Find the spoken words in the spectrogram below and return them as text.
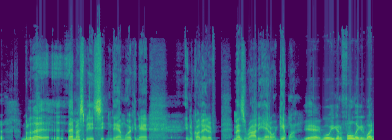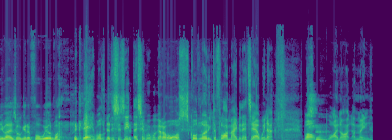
well, they, they must be sitting down working out look, I need a Maserati. How do I get one? Yeah, well, you got a four legged one. You may as well get a four wheeled one. yeah, well, this is it. They said, well, we've got a horse. It's called Learning to Fly. Maybe that's our winner. Well, why not? I mean,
